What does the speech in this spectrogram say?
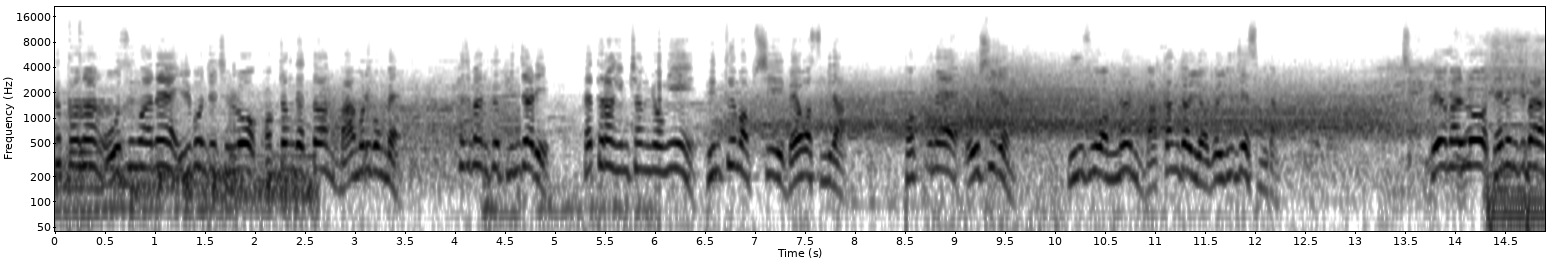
끝판왕 오승환의 일본 진출로 걱정됐던 마무리 공백. 하지만 그 빈자리 베테랑 임창용이 빈틈없이 메웠습니다. 덕분에 올 시즌 누수 없는 막강 전력을 유지했습니다. 그야말로 되는 집안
